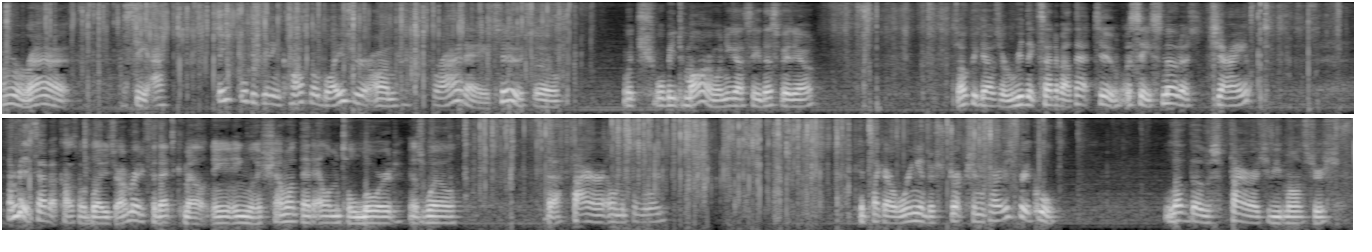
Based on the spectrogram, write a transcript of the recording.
Alright. See, I think we'll be getting Cosmo Blazer on Friday, too, so... Which will be tomorrow when you guys see this video. So I hope you guys are really excited about that, too. Let's see, Snowdust Giant. I'm really excited about Cosmo Blazer. I'm ready for that to come out in English. I want that Elemental Lord as well. The Fire Elemental Lord. It's like a Ring of Destruction card. It's pretty cool. Love those fire attribute monsters.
